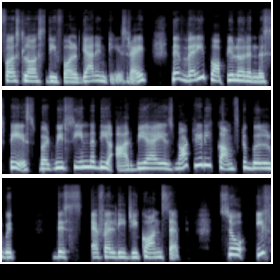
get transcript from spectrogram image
first loss default guarantees, right? They're very popular in this space, but we've seen that the RBI is not really comfortable with this FLDG concept. So, if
